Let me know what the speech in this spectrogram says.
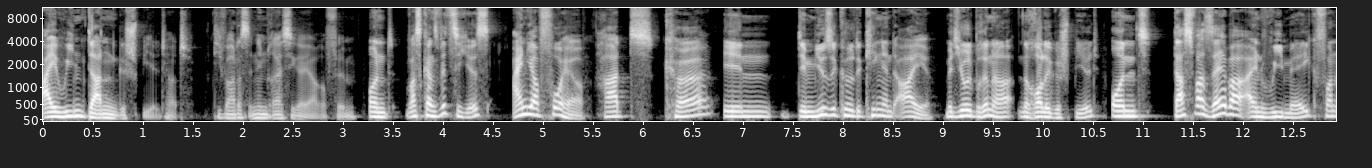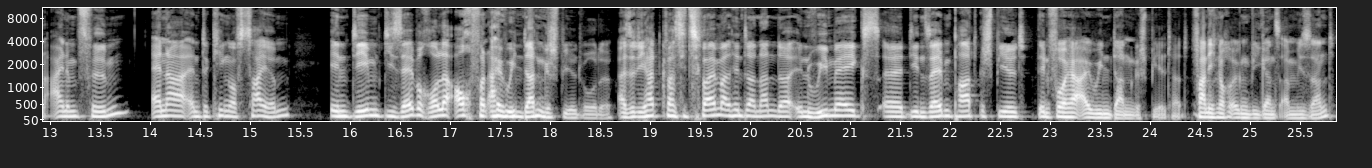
Irene Dunn gespielt hat. Die war das in dem 30er-Jahre-Film. Und was ganz witzig ist, ein Jahr vorher hat Kerr in dem Musical The King and I mit Joel Brinner eine Rolle gespielt. Und das war selber ein Remake von einem Film, Anna and the King of Siam, in dem dieselbe Rolle auch von Irene Dunn gespielt wurde. Also die hat quasi zweimal hintereinander in Remakes äh, denselben Part gespielt, den vorher Irene Dunn gespielt hat. Fand ich noch irgendwie ganz amüsant.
